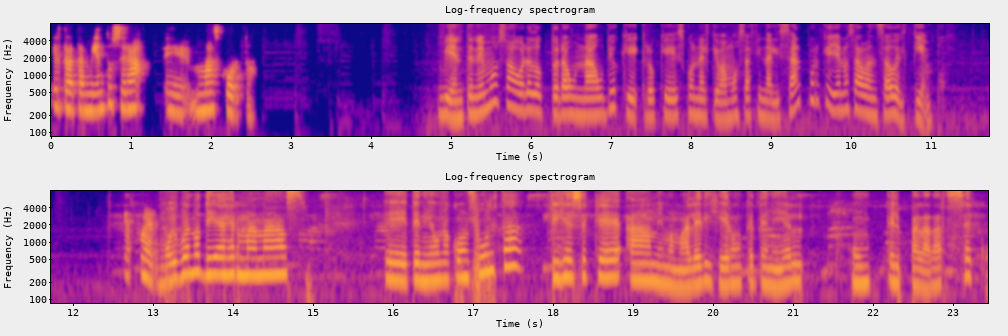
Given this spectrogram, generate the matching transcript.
el tratamiento será eh, más corto. Bien, tenemos ahora, doctora, un audio que creo que es con el que vamos a finalizar porque ya nos ha avanzado el tiempo. De acuerdo. Muy buenos días, hermanas. Eh, tenía una consulta. Fíjese que a mi mamá le dijeron que tenía el paladar seco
